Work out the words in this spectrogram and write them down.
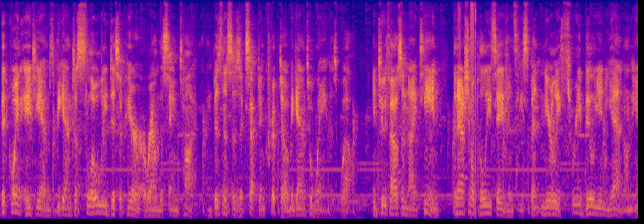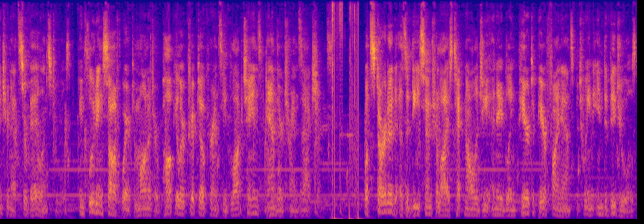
Bitcoin ATMs began to slowly disappear around the same time, and businesses accepting crypto began to wane as well. In 2019, the National Police Agency spent nearly 3 billion yen on internet surveillance tools, including software to monitor popular cryptocurrency blockchains and their transactions. What started as a decentralized technology enabling peer-to-peer -peer finance between individuals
